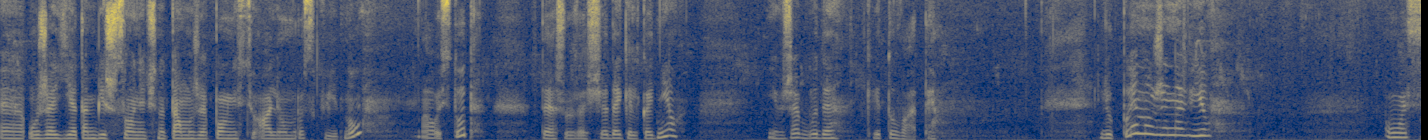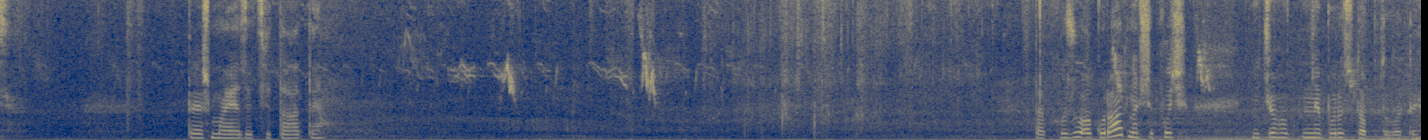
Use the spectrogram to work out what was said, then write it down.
е, вже є там більш сонячно, там вже повністю аліум розквітнув. А ось тут теж уже ще декілька днів і вже буде квітувати. Люпин уже навів. Ось. Теж має зацвітати. Так, хожу акуратно, щоб хоч нічого не порозтоптувати.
